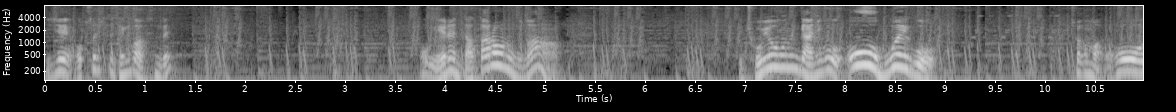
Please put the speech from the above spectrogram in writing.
이제 없어질 때 된 것 같은데? 어, 얘네 나 따라오는구나. 조여오는 게 아니고, 오, 뭐야, 이거? 잠깐만. 오,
